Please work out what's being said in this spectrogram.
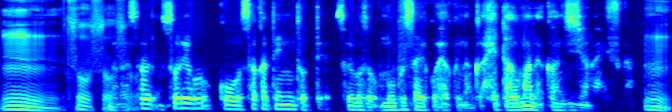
うん、そうそうそう。そそれをこう逆手にとって、それこそモブサイコ100なんか下手馬な感じじゃないですか。うん、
